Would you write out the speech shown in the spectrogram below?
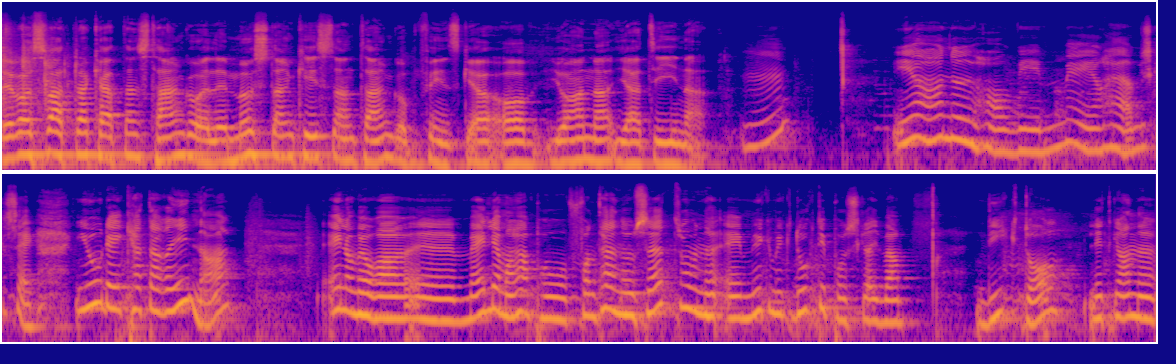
det var Svarta kattens tango, eller Mustan kissan tango på finska, av Johanna Jatina. Mm. Ja, nu har vi mer här. Vi ska se. Jo, det är Katarina. En av våra eh, medlemmar här på Fontänhuset. Hon är mycket, mycket duktig på att skriva dikter. Lite grann eh,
